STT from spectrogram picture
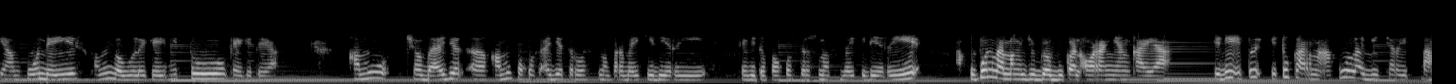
ya ampun Deis kamu nggak boleh kayak gitu kayak gitu ya. Kamu coba aja uh, kamu fokus aja terus memperbaiki diri kayak gitu fokus terus memperbaiki diri. Aku pun memang juga bukan orang yang kayak jadi itu itu karena aku lagi cerita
